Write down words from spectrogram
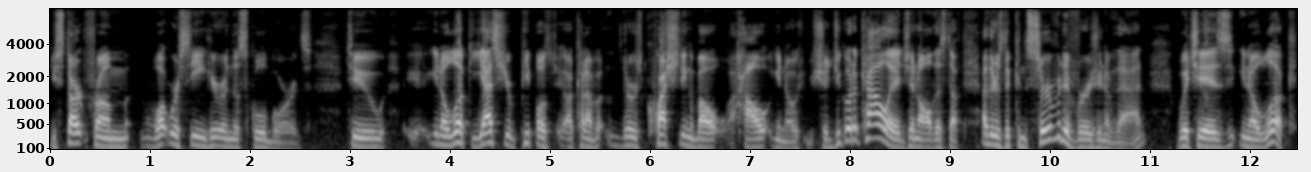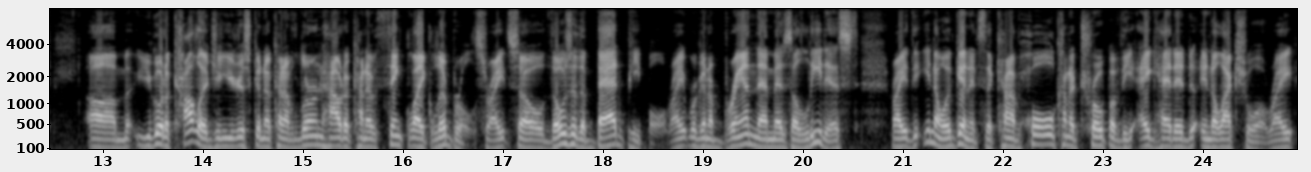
you start from what we're seeing here in the school boards to you know look yes your people are kind of there's questioning about how you know should you go to college and all this stuff and there's the conservative version of that which is you know look um, you go to college and you're just going to kind of learn how to kind of think like liberals, right? So those are the bad people, right? We're going to brand them as elitist, right? The, you know, again, it's the kind of whole kind of trope of the egg-headed intellectual, right?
